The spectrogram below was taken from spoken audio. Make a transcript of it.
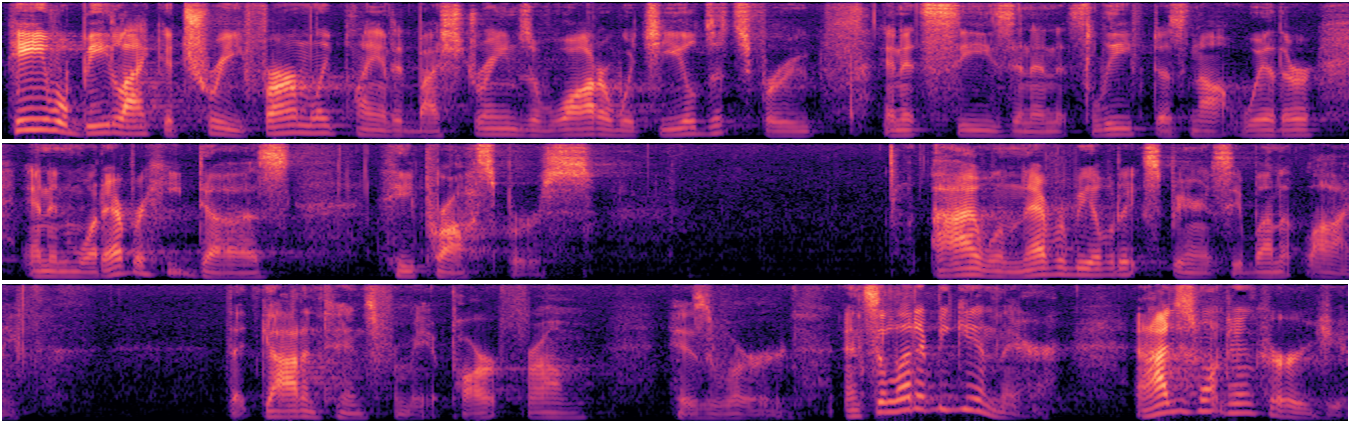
He will be like a tree firmly planted by streams of water, which yields its fruit in its season, and its leaf does not wither, and in whatever he does, he prospers. I will never be able to experience the abundant life that God intends for me apart from His Word. And so let it begin there. And I just want to encourage you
